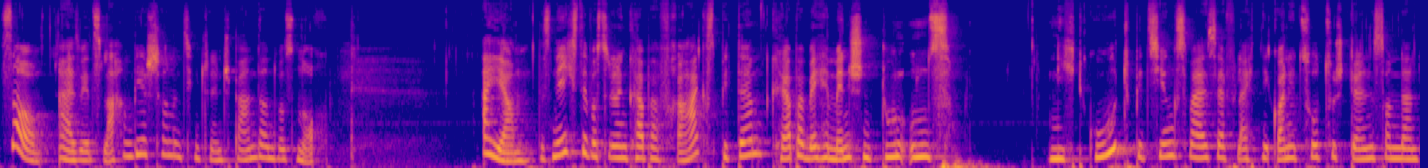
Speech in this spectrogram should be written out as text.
So, also jetzt lachen wir schon und sind schon entspannter und was noch? Ah ja, das nächste, was du deinen Körper fragst, bitte, Körper, welche Menschen tun uns nicht gut, beziehungsweise vielleicht gar nicht so zu stellen, sondern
